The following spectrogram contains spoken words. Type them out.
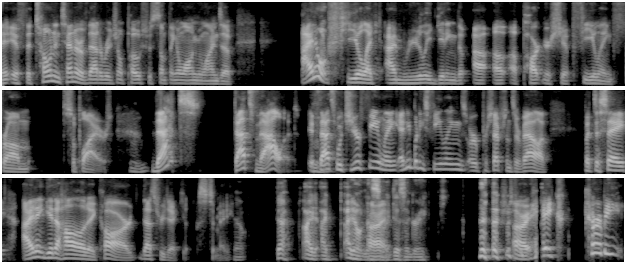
and if the tone and tenor of that original post was something along the lines of, I don't feel like I'm really getting the a, a, a partnership feeling from suppliers. Mhm. That's that's valid. If Mhm. that's what you're feeling, anybody's feelings or perceptions are valid. But to say I didn't get a holiday card, that's ridiculous to me. Yeah, I I, I don't necessarily right. disagree. All right. Hey, Kirby,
